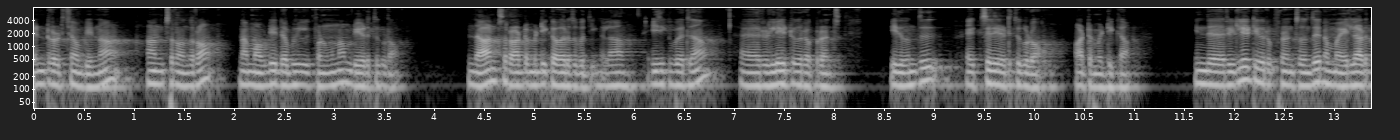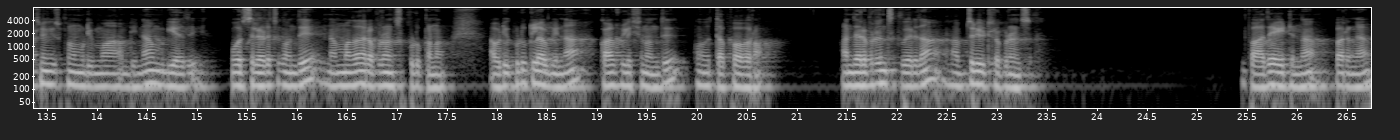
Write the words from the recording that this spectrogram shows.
என்ட்ரு அடித்தோம் அப்படின்னா ஆன்சர் வந்துடும் நம்ம அப்படியே டபுள் கிளிக் பண்ணோம்னா அப்படியே எடுத்துக்கிடும். இந்த ஆன்சர் ஆட்டோமேட்டிக்காக வருது பார்த்தீங்களா? இதுக்கு பேர் தான் ரிலேட்டிவ் ரெஃபரன்ஸ் இது வந்து எக்ஸலே எடுத்துக்கிடும் ஆட்டோமேட்டிக்காக இந்த ரிலேட்டிவ் ரெஃபரன்ஸ் வந்து நம்ம எல்லா இடத்துலையும் யூஸ் பண்ண முடியுமா? அப்படின்னா முடியாது. ஒரு சில இடத்துக்கு வந்து நம்ம தான் ரெஃபரன்ஸ் கொடுக்கணும். அப்படி கொடுக்கல அப்படின்னா கால்குலேஷன் வந்து தப்பாக வரும். அந்த ரெஃபரன்ஸுக்கு பேர் தான் அப்சல்யூட் ரெஃபரன்ஸ் இப்போ அதே ஐட்டம் தான் பாருங்கள்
